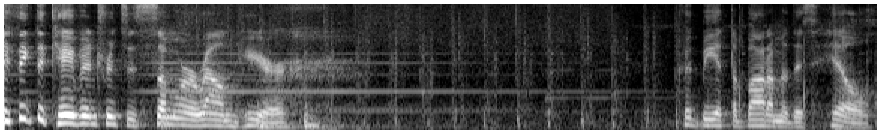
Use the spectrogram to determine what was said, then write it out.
I think the cave entrance is somewhere around here. Could be at the bottom of this hill.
